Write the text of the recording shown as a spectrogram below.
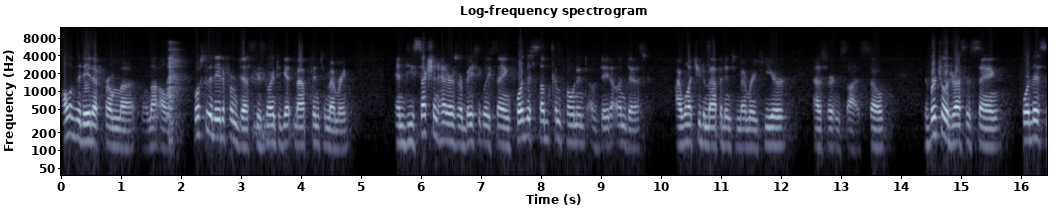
all of the data from, uh, well, not all of most of the data from disk is going to get mapped into memory. And these section headers are basically saying, for this subcomponent of data on disk, I want you to map it into memory here at a certain size. So the virtual address is saying, for this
